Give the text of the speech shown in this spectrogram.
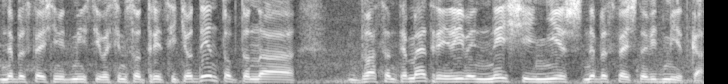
небезпечній відмісті 831, тобто на 2 сантиметри рівень нижчий, ніж небезпечна відмітка.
